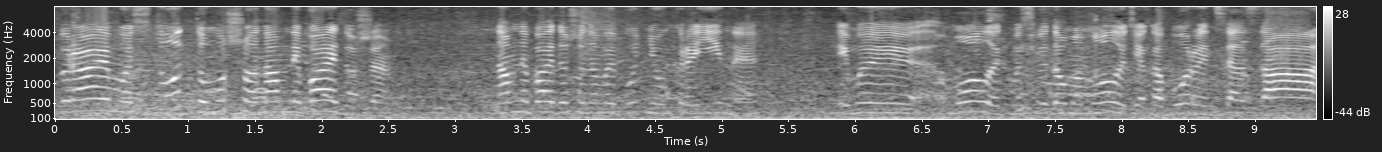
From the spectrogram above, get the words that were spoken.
збираємось тут, тому що нам не байдуже. Нам не байдуже на майбутнє України. І ми молодь, ми свідома молодь, яка бореться за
